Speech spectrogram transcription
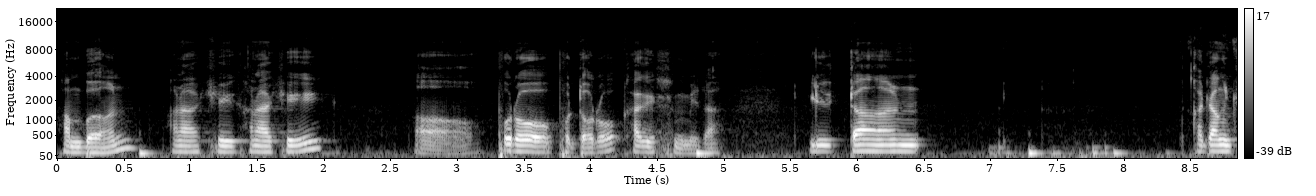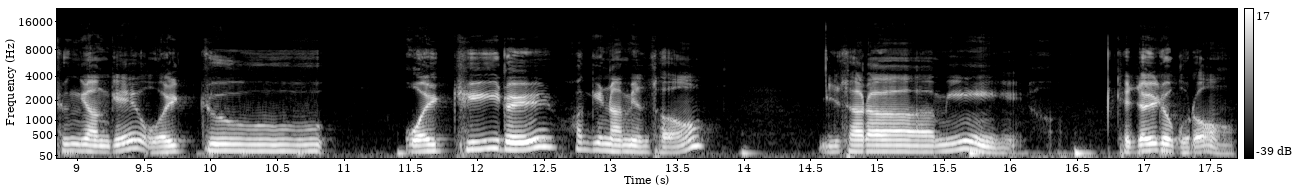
한번 하나씩 하나씩 어, 풀어보도록 하겠습니다. 일단 가장 중요한 게 월주 월지를 확인하면서 이 사람이 계절적으로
